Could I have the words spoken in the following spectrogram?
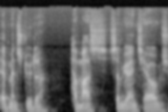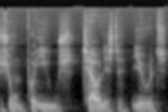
at man støtter Hamas, som jo er en terrororganisation på EU's terrorliste i øvrigt.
